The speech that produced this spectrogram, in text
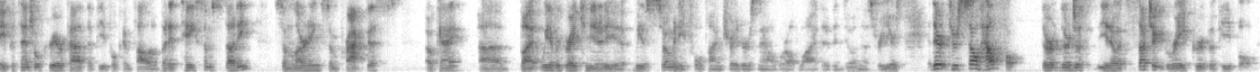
a potential career path that people can follow. But it takes some study, some learning, some practice. Okay. Uh, but we have a great community. We have so many full-time traders now worldwide that have been doing this for years. They're they're so helpful. They're they're just you know it's such a great group of people,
